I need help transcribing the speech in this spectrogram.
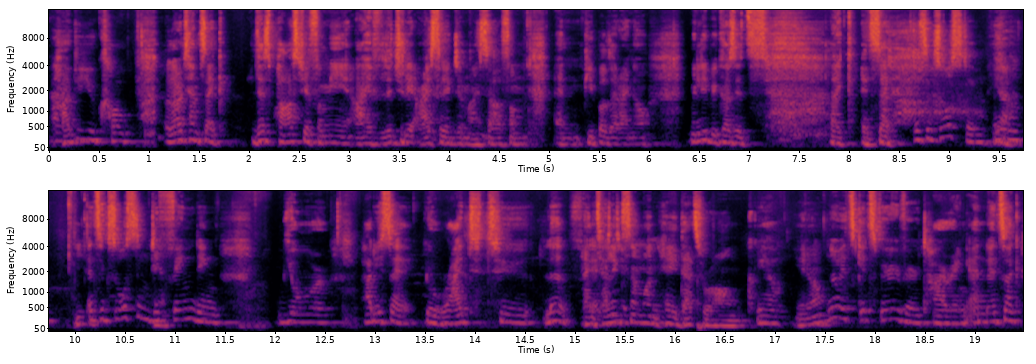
how Um, do you cope a lot of times like this past year for me i've literally isolated myself from and people that i know mainly because it's like it's that it's exhausting. Yeah. Yeah. It's exhausting Yeah. defending your how do you say your right to live and telling to- someone hey that's wrong Yeah. you know No, it's gets very, very tiring. And it's like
